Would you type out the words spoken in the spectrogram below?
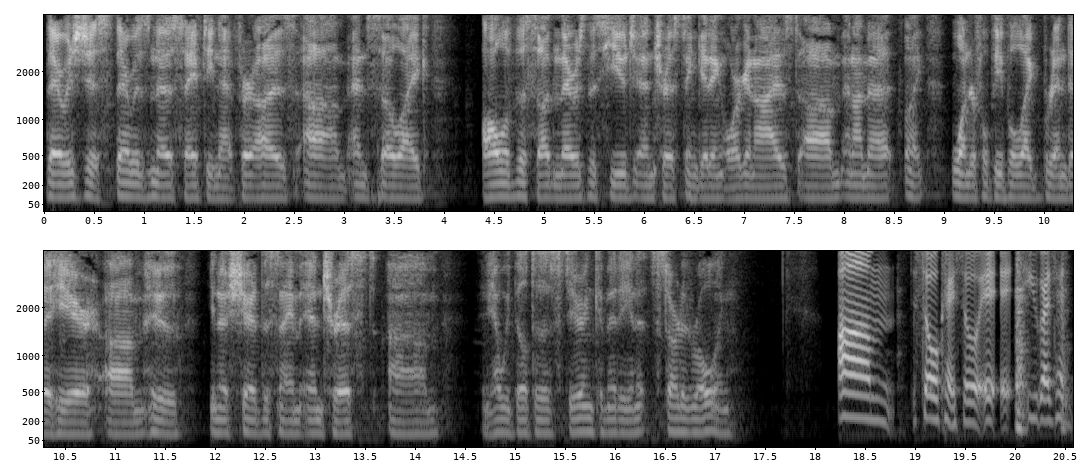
there was just there was no safety net for us um, and so like all of the sudden there was this huge interest in getting organized um, and i met like wonderful people like brenda here um, who you know shared the same interest um, and yeah we built a steering committee and it started rolling Um. So okay. So it, it, you guys had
